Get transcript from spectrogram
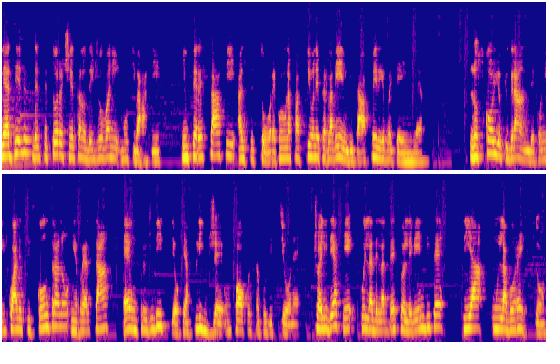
Le aziende del settore cercano dei giovani motivati, interessati al settore, con una passione per la vendita, per il retail. Lo scoglio più grande con il quale si scontrano in realtà è un pregiudizio che affligge un po' questa posizione, cioè l'idea che quella dell'addetto alle vendite sia un lavoretto,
